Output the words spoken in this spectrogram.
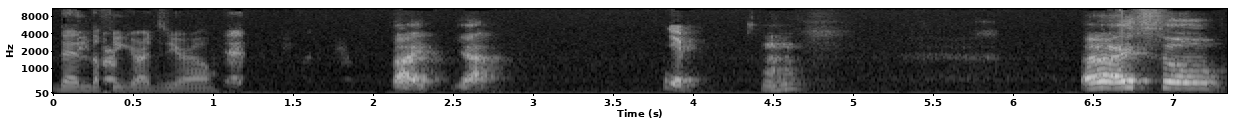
than the Figuarts zero. Right, yeah. Yep. hmm Alright, so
